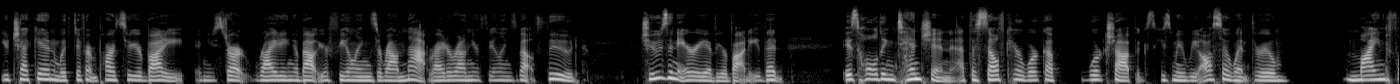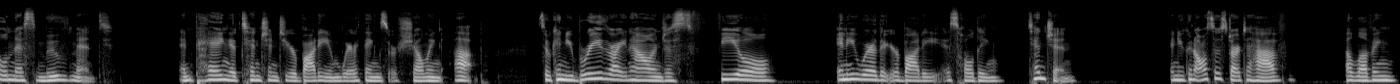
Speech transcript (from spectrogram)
you check in with different parts of your body and you start writing about your feelings around that, write around your feelings about food. Choose an area of your body that is holding tension. At the self care workup workshop, excuse me, we also went through mindfulness movement and paying attention to your body and where things are showing up. So, can you breathe right now and just feel anywhere that your body is holding tension? And you can also start to have a loving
